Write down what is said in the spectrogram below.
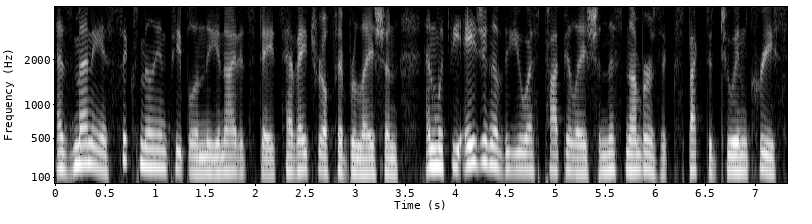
As many as 6 million people in the United States have atrial fibrillation, and with the aging of the U.S. population, this number is expected to increase.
